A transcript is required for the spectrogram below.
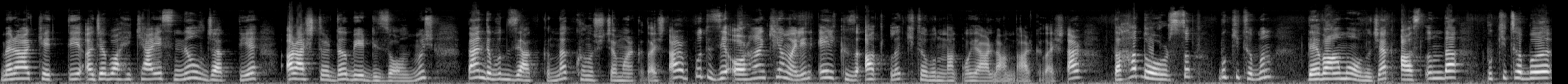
merak ettiği acaba hikayesi ne olacak diye araştırdığı bir dizi olmuş. Ben de bu dizi hakkında konuşacağım arkadaşlar. Bu dizi Orhan Kemal'in El Kızı adlı kitabından uyarlandı arkadaşlar. Daha doğrusu bu kitabın devamı olacak. Aslında bu kitabı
